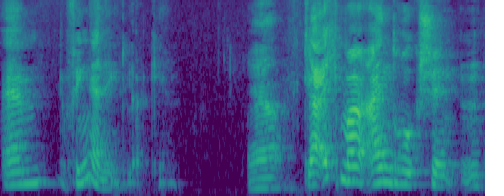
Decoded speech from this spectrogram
ähm, Fingernägel lackieren. Ja. Gleich mal Eindruck schinden.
